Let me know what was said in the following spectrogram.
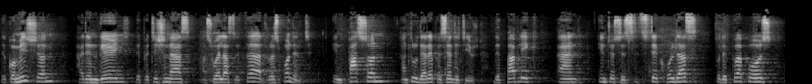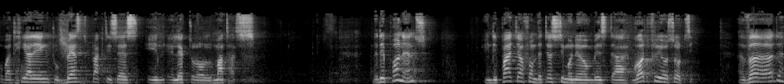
the Commission had engaged the petitioners as well as the third respondent in person and through their representatives, the public and interested stakeholders for the purpose of adhering to best practices in electoral matters. The deponent, in departure from the testimony of Mr. Godfrey Osotsi, averred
